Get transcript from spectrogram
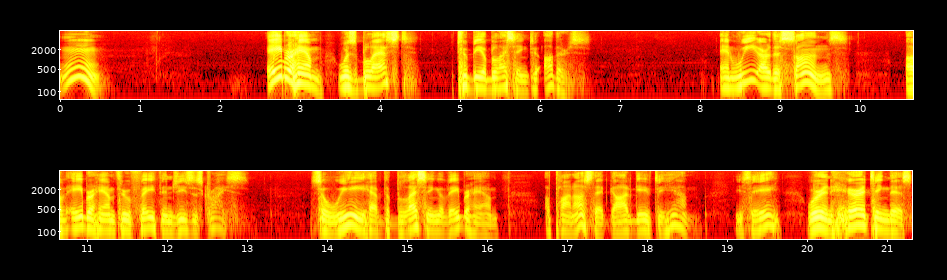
Mm. Abraham was blessed to be a blessing to others. And we are the sons of Abraham through faith in Jesus Christ. So we have the blessing of Abraham upon us that God gave to him. You see, we're inheriting this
